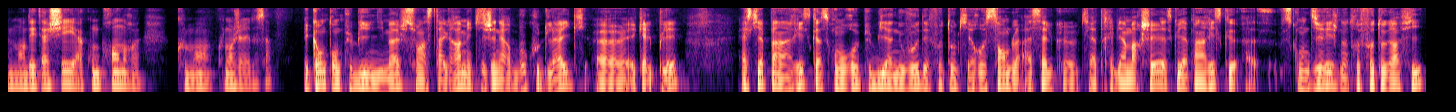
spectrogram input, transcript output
m'en détacher et à comprendre comment, comment gérer tout ça. Et quand on publie une image sur Instagram et qui génère beaucoup de likes euh, et qu'elle plaît, est-ce qu'il n'y a pas un risque à ce qu'on republie à nouveau des photos qui ressemblent à celles qui a très bien marché? Est-ce qu'il n'y a pas un risque à ce qu'on dirige notre photographie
